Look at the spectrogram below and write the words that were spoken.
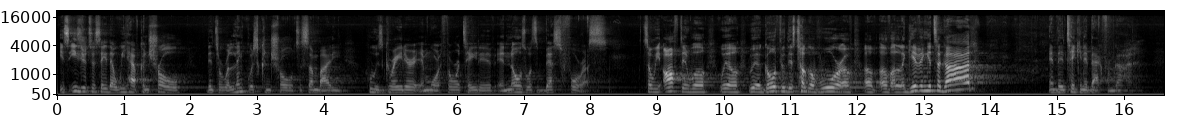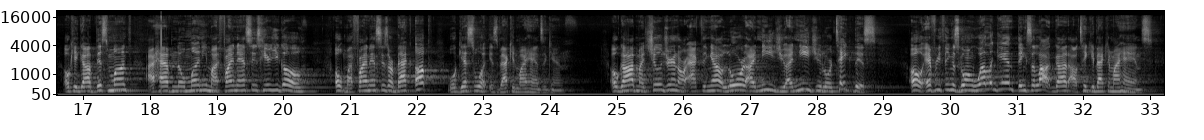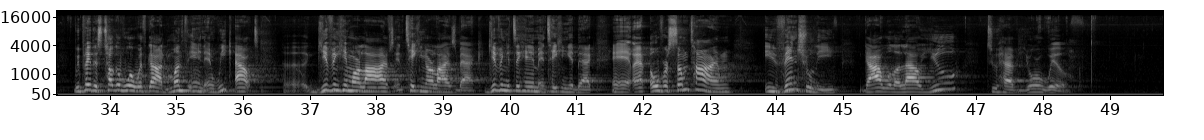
It's easier to say that we have control than to relinquish control to somebody who is greater and more authoritative and knows what's best for us. So we often will, will, will go through this tug of war of, of, of uh, giving it to God and then taking it back from God. Okay, God, this month I have no money, my finances, here you go. Oh, my finances are back up. Well, guess what? It's back in my hands again. Oh, God, my children are acting out. Lord, I need you. I need you, Lord. Take this. Oh, everything is going well again. Thanks a lot, God. I'll take it back in my hands. We play this tug of war with God month in and week out, uh, giving Him our lives and taking our lives back, giving it to Him and taking it back. And over some time, eventually, God will allow you to have your will.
